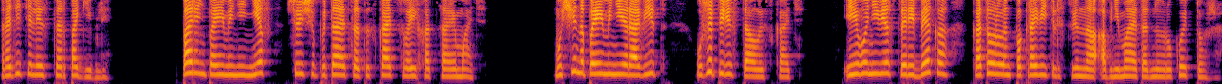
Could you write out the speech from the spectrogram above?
Родители Эстер погибли. Парень по имени Нев все еще пытается отыскать своих отца и мать. Мужчина по имени Равид уже перестал искать. И его невеста Ребека, которую он покровительственно обнимает одной рукой, тоже.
